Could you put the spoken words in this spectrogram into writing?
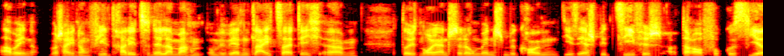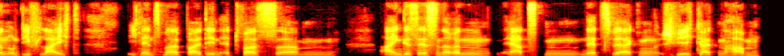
aber ihn wahrscheinlich noch viel traditioneller machen. Und wir werden gleichzeitig ähm, durch Neueinstellungen Menschen bekommen, die sehr spezifisch darauf fokussieren und die vielleicht, ich nenne es mal, bei den etwas ähm, eingesesseneren Ärzten, Netzwerken Schwierigkeiten haben,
